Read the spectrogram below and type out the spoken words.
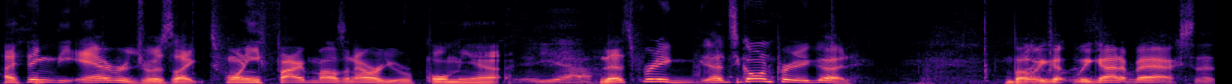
I think the average was like 25 miles an hour you were pulling me at. Yeah. That's pretty, that's going pretty good. But we got, we got it back, so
